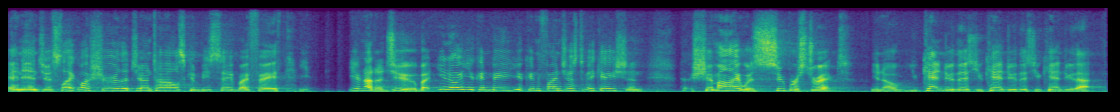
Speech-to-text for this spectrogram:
and then just like, oh, sure, the Gentiles can be saved by faith you're not a Jew, but you know, you can be, you can find justification. Shammai was super strict. You know, you can't do this, you can't do this, you can't do that.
